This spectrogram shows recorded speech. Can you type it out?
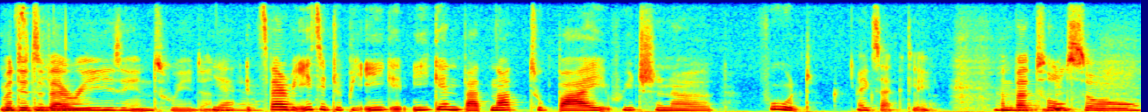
But it's Sweden. very easy in Sweden. Yeah, Yeah. it's very easy to be eg- vegan, but not to buy regional food. Exactly. And that's also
